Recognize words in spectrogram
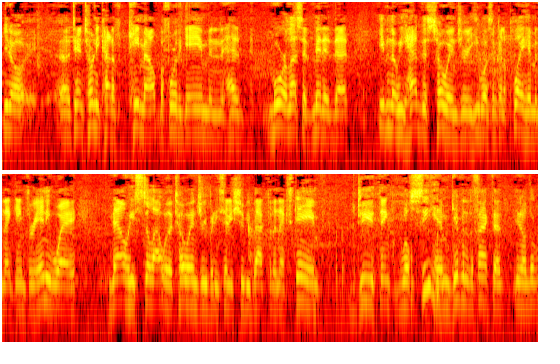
you know uh, D'Antoni kind of came out before the game and had more or less admitted that even though he had this toe injury, he wasn't going to play him in that game three anyway. Now he's still out with a toe injury, but he said he should be back for the next game. Do you think we'll see him, given the fact that you know the,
